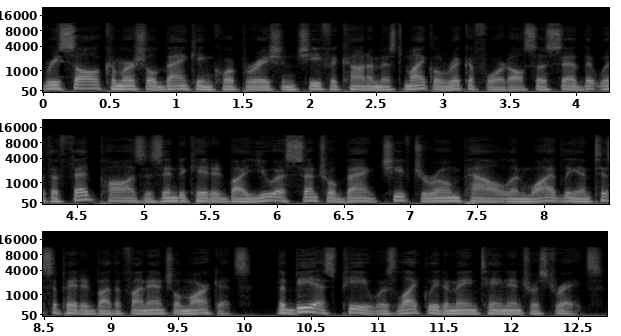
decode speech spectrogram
Rizal Commercial Banking Corporation chief economist Michael Ricafort also said that with a Fed pause as indicated by U.S. Central Bank Chief Jerome Powell and widely anticipated by the financial markets, the BSP was likely to maintain interest rates.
